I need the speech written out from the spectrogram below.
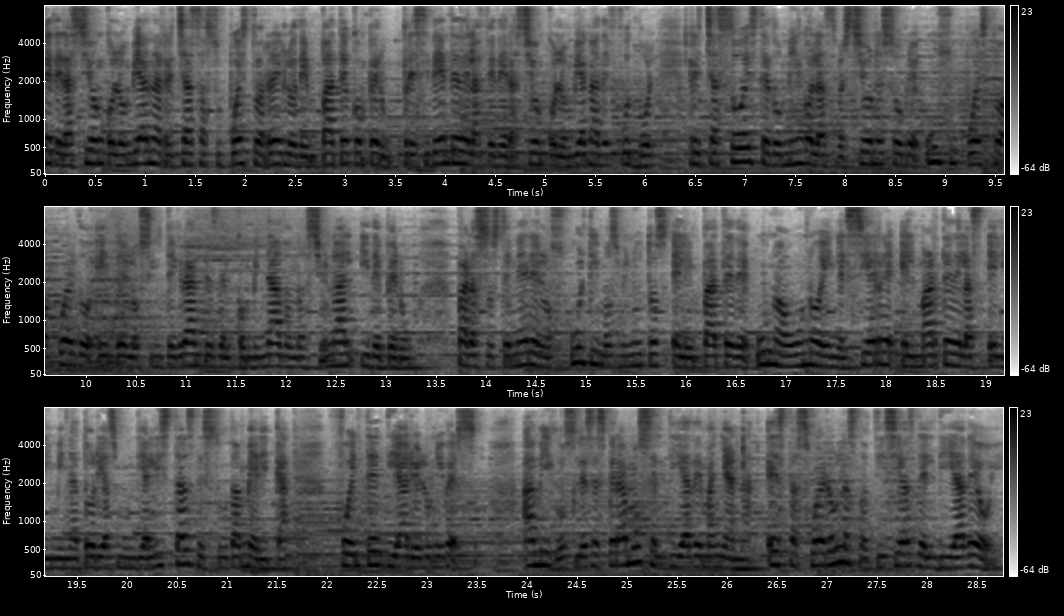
Federación Colombiana rechaza supuesto arreglo de empate con Perú. Presidente de la Federación Colombiana de Fútbol rechazó este domingo las versiones sobre un supuesto acuerdo entre los integrantes del Combinado Nacional y de Perú para sostener en los últimos minutos el empate de 1 a 1 en el cierre el martes de las eliminatorias mundialistas de Sudamérica. Fuente Diario El Universo. Amigos, les esperamos el día de mañana. Estas fueron las noticias del día de hoy.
